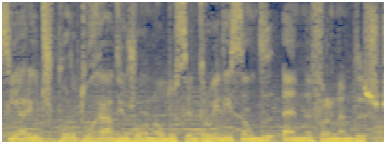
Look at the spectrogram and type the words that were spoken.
Noticiário Desporto, Rádio Jornal do Centro, edição de Ana Fernandes.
